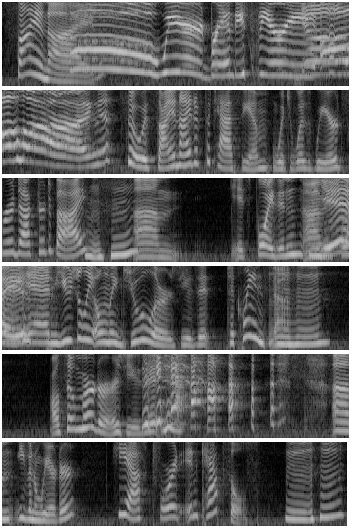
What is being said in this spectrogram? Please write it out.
cyanide. Oh, weird. Brandy's theory Yeah. all along. So it was cyanide of potassium, which was weird for a doctor to buy. Mm-hmm. Um, it's poison, obviously, Yes. and usually only jewelers use it to clean stuff. Mm-hmm. Also, murderers use it. um, even weirder, he asked for it in capsules. Mm-hmm.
